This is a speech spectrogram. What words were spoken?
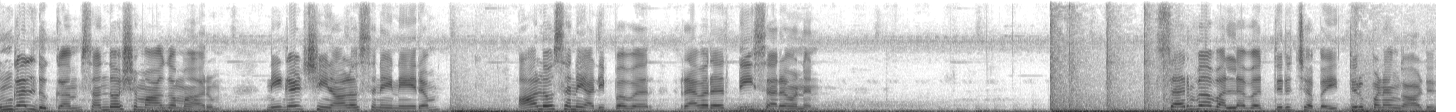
உங்கள் துக்கம் சந்தோஷமாக மாறும். நிகழ்ச்சியின் ஆலோசனை நேரம். ஆலோசனை அளிப்பவர் ரெவரர் டி சரவணன். சர்வ வல்லவர் திருச்சபை திருப்பனங்காடு.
